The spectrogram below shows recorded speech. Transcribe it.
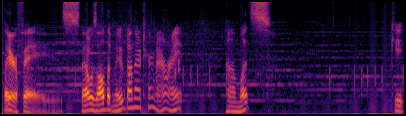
Player phase. That was all that moved on their turn? Alright. Um, let's get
